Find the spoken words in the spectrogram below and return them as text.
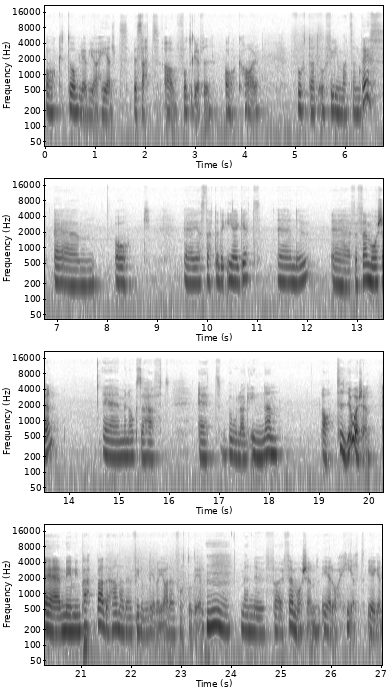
Och då blev jag helt besatt av fotografi och har fotat och filmat sedan dess. Ehm, och eh, jag startade eget eh, nu för fem år sedan. Men har också haft ett bolag innan, ja, tio år sedan med min pappa där han hade en filmdel och jag hade en fotodel. Mm. Men nu för fem år sedan är jag då helt egen,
